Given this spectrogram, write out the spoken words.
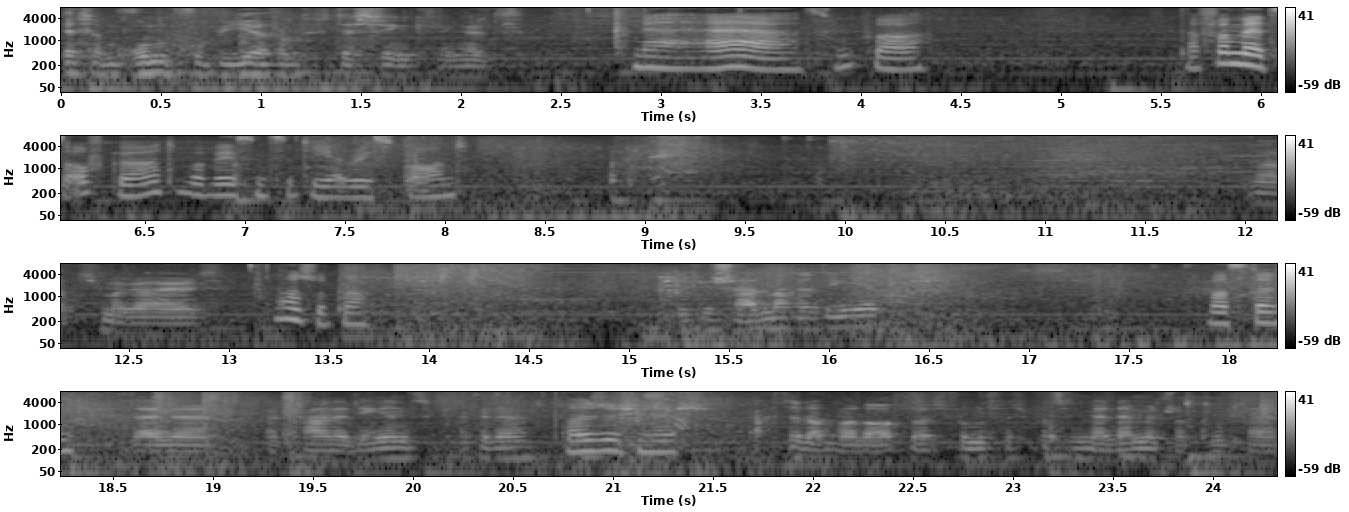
Das ist am Rumprobieren, deswegen klingelt Ja, super. Dafür haben wir jetzt aufgehört, aber wenigstens sind die ja respawned. Na, hab dich mal geheilt. Ah, super. Wie viel Schaden macht das Ding jetzt? Was denn? Deine arkane Dingens, Kacke da? Weiß ich nicht. Achte doch mal drauf, du hast 45% mehr Damage auf dem Teil.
